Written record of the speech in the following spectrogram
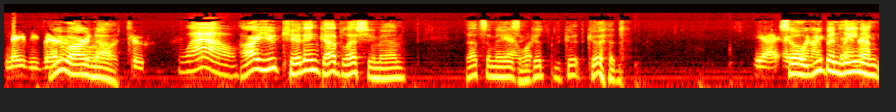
Navy veteran. You are World not. Wow. Are you kidding? God bless you, man. That's amazing. what- good, good, good. Yeah. So you've been leaning, up-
